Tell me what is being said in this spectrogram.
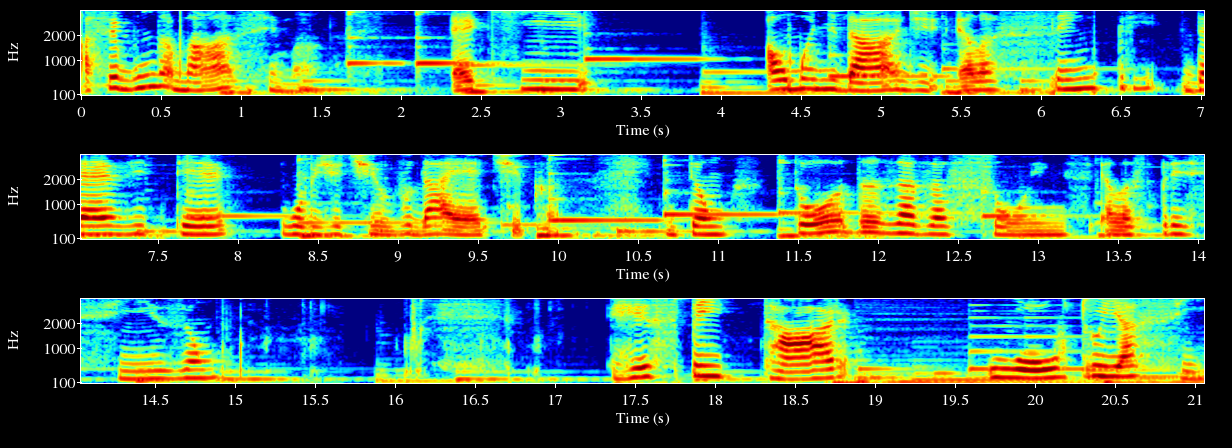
A segunda máxima é que a humanidade ela sempre deve ter o objetivo da ética. Então, todas as ações elas precisam respeitar o outro e a si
